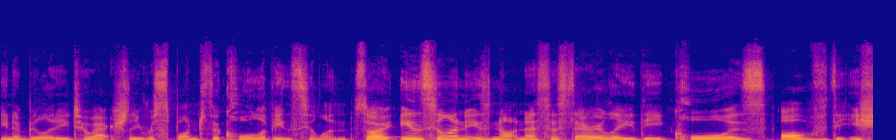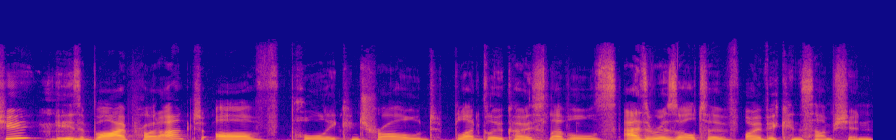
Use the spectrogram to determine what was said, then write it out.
inability to actually respond to the call of insulin. So insulin is not necessarily the cause of the issue. It is a byproduct of poorly controlled blood glucose levels as a result of overconsumption.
